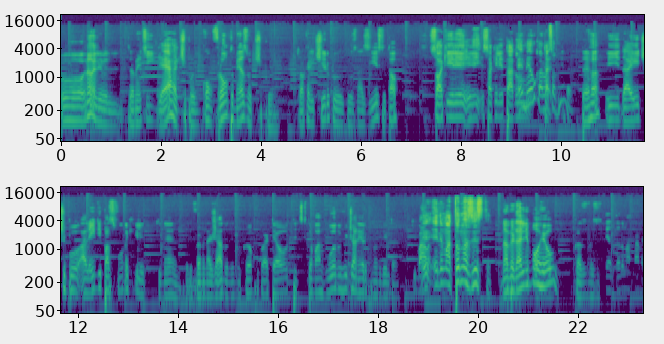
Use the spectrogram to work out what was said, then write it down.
O, não, ele, ele literalmente em guerra, tipo, em confronto mesmo, tipo, troca de tiro com, com os nazistas e tal. Só que ele, ele- só que ele tá no. É mesmo, cara, tá- não sabia, velho. Aham. E daí, tipo, além de Passo Fundo, que ele, que, né, ele foi homenageado né, no campo do quartel, diz que tem uma rua no Rio de Janeiro com o nome dele também. Que bala. Ele, ele matou nazista. Na verdade, ele morreu por causa dos nazistas. Tentando matar, né?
